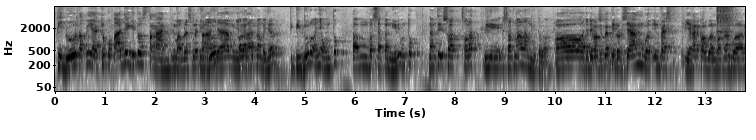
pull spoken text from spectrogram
tidur tapi ya cukup aja gitu setengah 15 menit setengah tidur jam gitu kalau kan aku pernah belajar ti- tidur hanya untuk mempersiapkan diri untuk nanti sholat sholat di sholat malam gitu loh Oh, jadi maksudnya tidur siang buat invest, ya kan kalau bulan puasa kan bulan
